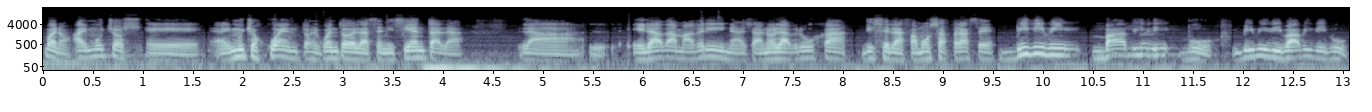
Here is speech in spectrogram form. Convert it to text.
Bueno, hay muchos, hay muchos cuentos, el cuento de la Cenicienta, la, la helada madrina, ya no la bruja, dice la famosa frase bidi babidi bu, bibidi babidi bu,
